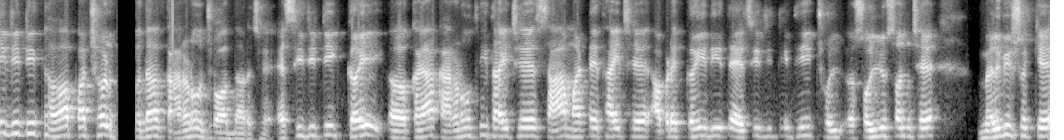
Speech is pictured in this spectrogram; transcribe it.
એસિડિટી થવા પાછળ બધા કારણો જવાબદાર છે. એસિડિટી કઈ કયા કારણોથી થાય છે, શા માટે થાય છે, આપણે કઈ રીતે એસિડિટી થી સોલ્યુશન છે, મેળવી શકીએ.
